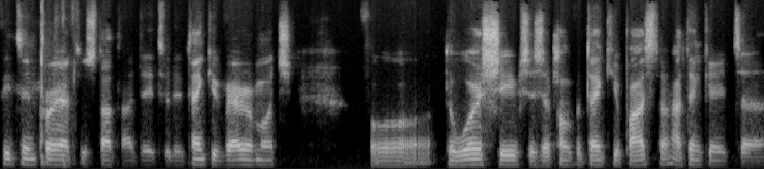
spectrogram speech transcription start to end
fitting prayer to start our day today. Thank you very much for the worships. It's a comfort. Thank you, Pastor. I think it's uh,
